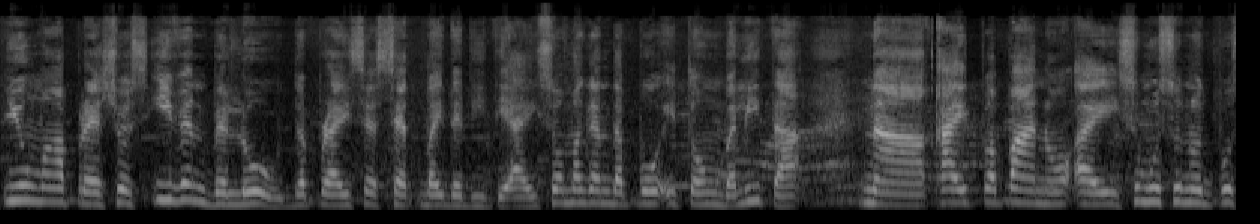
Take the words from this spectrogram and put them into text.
yung mga presyo is even below the prices set by the DTI. So maganda po itong balita na kahit papano ay sumusunod po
